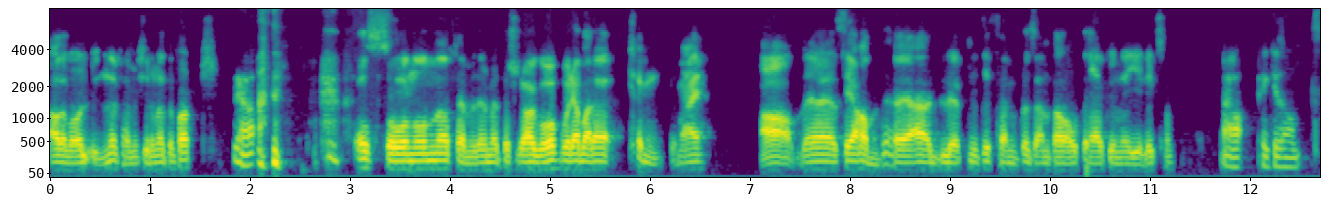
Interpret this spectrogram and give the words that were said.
Ja, det var vel under fem kilometer fart. Ja. Og så noen 500-meterslag òg, hvor jeg bare tømte meg. Ja, det, så jeg hadde Jeg løp 95% av alt det jeg kunne gi, liksom. ja, ikke sant.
